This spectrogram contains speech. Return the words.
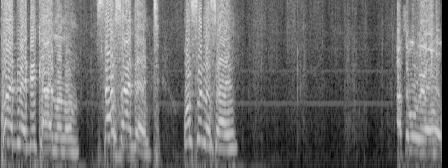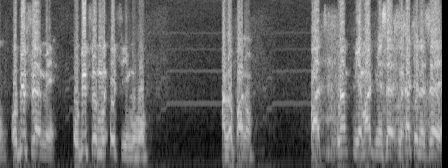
Kwadu edi kan no no, Staff Sergeant, wo se no sɛn? Asɛm wei ɔho, obi frɛ me, obi frɛ mu efi mu hɔ anɔpa no, but na meyɛ m'adwene sɛ meka kyerɛ no sɛ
